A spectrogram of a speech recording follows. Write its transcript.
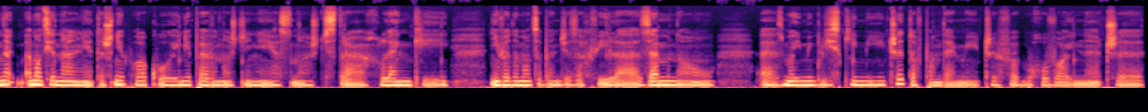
No, emocjonalnie też niepokój, niepewność, niejasność, strach, lęki, nie wiadomo co będzie za chwilę ze mną, e, z moimi bliskimi, czy to w pandemii, czy w wybuchu wojny, czy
